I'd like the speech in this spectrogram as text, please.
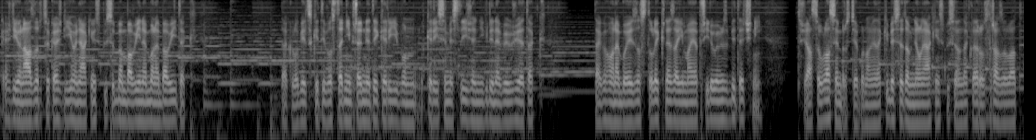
každýho názor, co každýho nějakým způsobem baví nebo nebaví, tak tak logicky ty ostatní předměty, který, on, který si myslí, že nikdy nevyužije, tak, tak ho nebo je za stolik nezajímají a přijdou jim zbytečný. Což já souhlasím, prostě podle mě taky by se to mělo nějakým způsobem takhle rozřazovat,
